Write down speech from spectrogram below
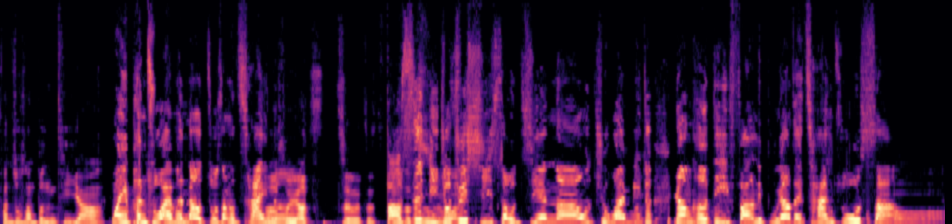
饭桌上不能剔牙，万一喷出来喷到桌上的菜呢？哦、所以要遮着。不是，你就去洗手间呐、啊，或者去外面，就任何地方，你不要在餐桌上哦。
